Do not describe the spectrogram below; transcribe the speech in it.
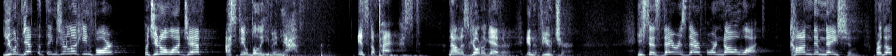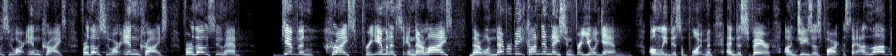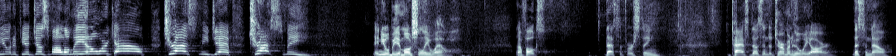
You would get the things you're looking for. But you know what, Jeff? I still believe in you. It's the past. Now let's go together in the future. He says, There is therefore no what? Condemnation for those who are in Christ, for those who are in Christ, for those who have given Christ preeminence in their lives, there will never be condemnation for you again. Only disappointment and despair on Jesus' part to say, I love you, and if you just follow me, it'll work out. Trust me, Jeff. Trust me. And you'll be emotionally well. Now, folks, that's the first thing. The past doesn't determine who we are. Listen now,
